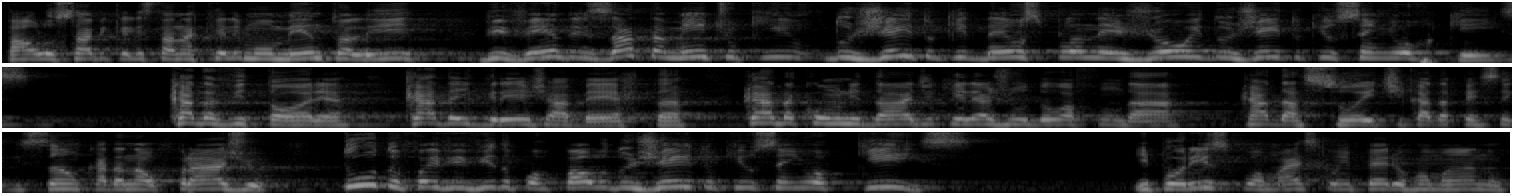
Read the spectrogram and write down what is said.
Paulo sabe que ele está naquele momento ali, vivendo exatamente o que, do jeito que Deus planejou e do jeito que o Senhor quis. Cada vitória, cada igreja aberta, cada comunidade que ele ajudou a fundar, cada açoite, cada perseguição, cada naufrágio, tudo foi vivido por Paulo do jeito que o Senhor quis. E por isso, por mais que o Império Romano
